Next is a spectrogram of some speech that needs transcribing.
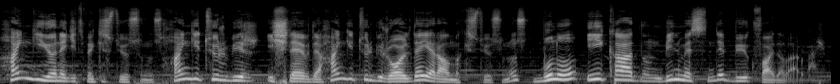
hangi yöne gitmek istiyorsunuz? Hangi tür bir işlevde, hangi tür bir rolde yer almak istiyorsunuz? Bunu İK'nın bilmesinde büyük faydalar var.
